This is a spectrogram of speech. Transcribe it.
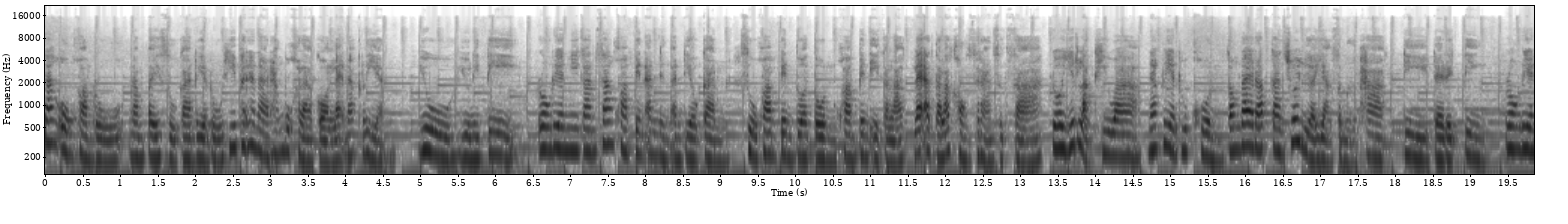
สร้างองค์ความรู้นำไปสู่การเรียนรู้ที่พัฒนาทั้งบุคลากรและนักเรียน U Unity โรงเรียนมีการสร้างความเป็นอันหนึ่งอันเดียวกัน สู่ความเป็นตัวตน ความเป็นเอกลักษณ์ และอัตลักษณ์ของสถานศึกษา โดยยึดหลักที่ว่า นักเรียนทุกคนต้องได้รับการช่วยเหลืออย่างเสมอภาค D Directing โรงเรียน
